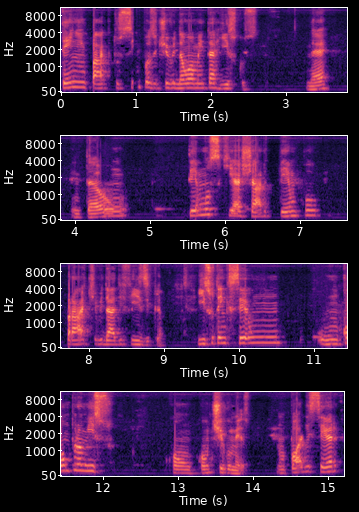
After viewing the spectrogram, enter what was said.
tem impacto sim positivo e não aumenta riscos, né? Então, temos que achar tempo para atividade física. Isso tem que ser um, um compromisso com contigo mesmo. Não pode ser,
